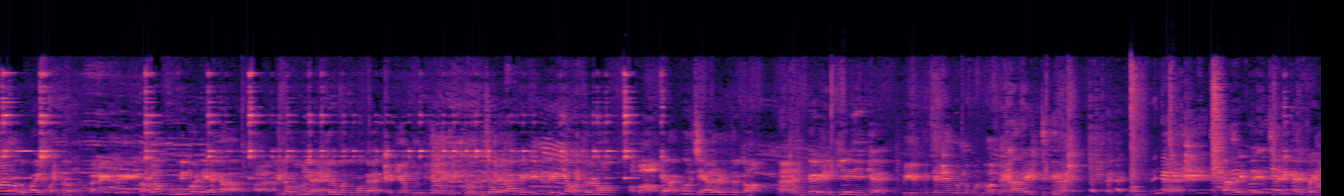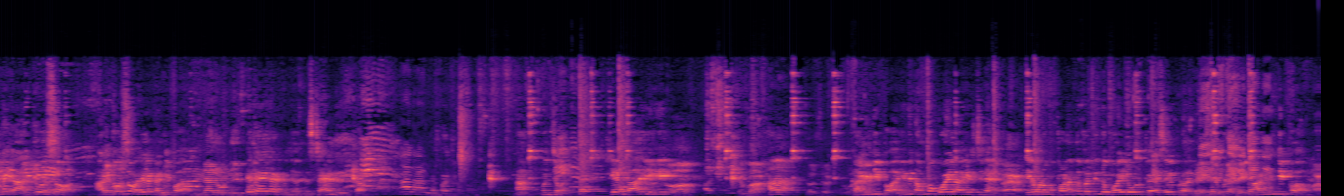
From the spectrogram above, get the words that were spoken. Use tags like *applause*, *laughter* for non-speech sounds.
நம்ம அந்த கோயிலுக்கு வந்துடணும்? அதெல்லாம் கும்மி பாட்டு ஏக்கா. நல்ல கும்மி அடிக்கணும் பார்த்துக்கோங்க. ரெடியா குறிப்பிச்சாலே குறுப்பு சேலையெல்லாம் கட்டிட்டு ரெடியா வந்துடணும். ஆமா. எனக்கு ஒரு சேலை எடுத்திருக்கான்? எங்க எடுக்கிய நீங்க? இருக்கு சரியா ஒண்ணு கொண்டு வாங்க. கரெக்ட் கரெக்ட் சரிக்கா இப்ப என்னக்கா அடுத்த வருஷம் அடுத்த வருஷம் வரையில கண்டிப்பா. இருக்கு. ஏக்கா, கொஞ்சம் அந்த ஸ்டாண்ட் இருக்கா? நான் பார்க்கலாம். கொஞ்சம் சரி, சரி. கண்டிப்பா. இது நம்ம கோயில் ஆயிடுச்சுனே. இனிமே நம்ம பணத்தை பத்தி இந்த கோயில ஒண்ணு பேசவே கூடாது. கண்டிப்பா.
